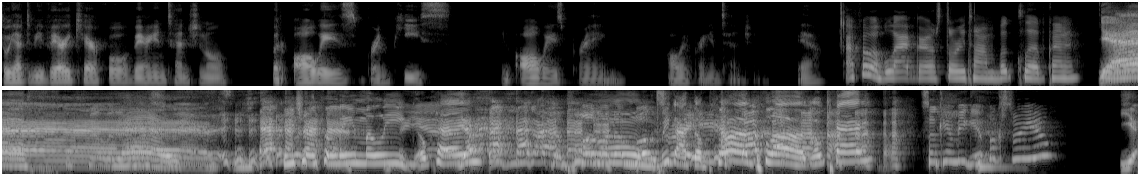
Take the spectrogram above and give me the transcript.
So we have to be very careful, very intentional, but always bring peace and always bring, always bring intention. Yeah. I feel a Black Girl story time book club coming. Yes. Yes. Featuring Saliym Malik. Yeah. Okay. Yeah. We got the plug on the books We got the here. plug plug. Okay. So can we get books for you? Yeah.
